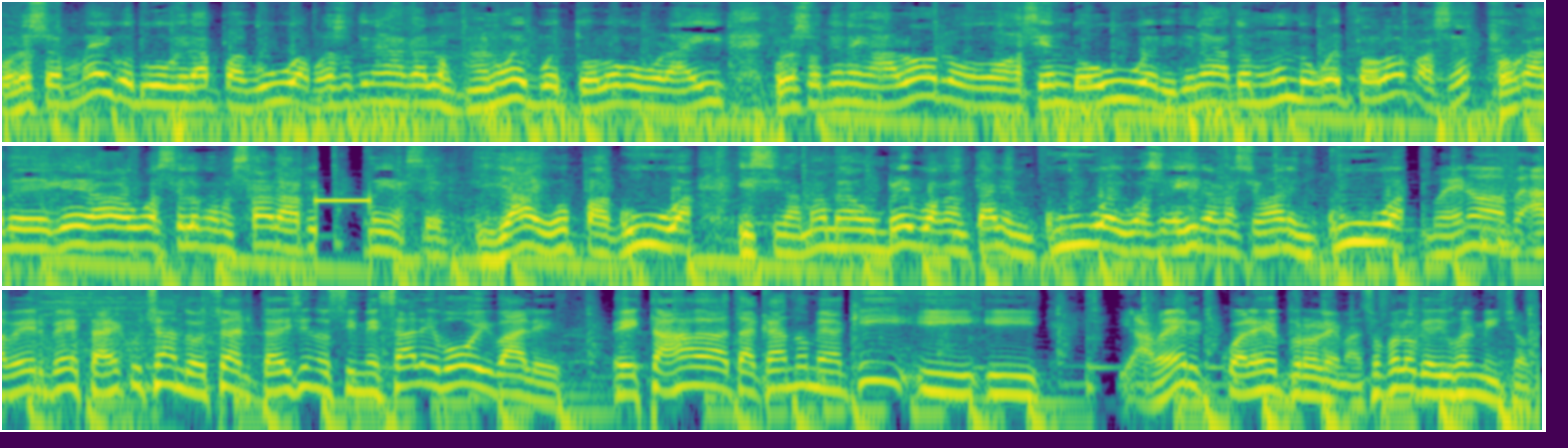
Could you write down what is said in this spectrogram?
por eso el México tuvo que virar para Cuba, por eso tienen a Carlos Manuel vuelto loco por ahí, por eso tienen al otro haciendo Uber y tienen a todo el mundo vuelto loco hacer. Fócate de que ah, voy a hacer lo que me sale la p mía hacer. Y ya, y voy para Cuba, y si la mamá me da un break voy a cantar en Cuba, y voy a hacer gira nacional en Cuba. Bueno, a a ver, ve, estás escuchando. O sea, él está diciendo, si me sale, voy, vale. Estás atacándome aquí y, y- y a ver, ¿cuál es el problema? Eso fue lo que dijo el Micho, ¿ok?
